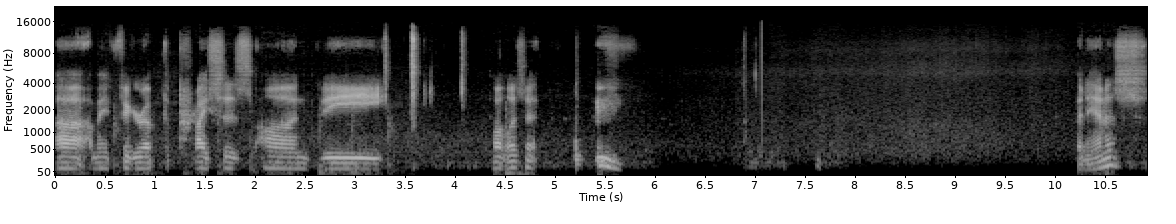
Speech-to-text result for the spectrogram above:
Uh, I may figure up the prices on the... What was it? Bananas?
